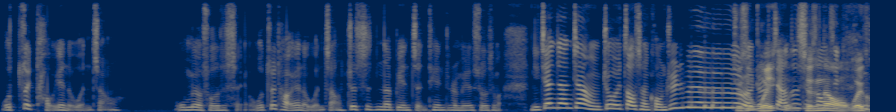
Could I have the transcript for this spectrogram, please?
我最讨厌的文章，我没有说是谁，我最讨厌的文章就是那边整天就在那边说什么，你这样这样这样就会造成恐惧，就是讲这些东西，就是那种唯恐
